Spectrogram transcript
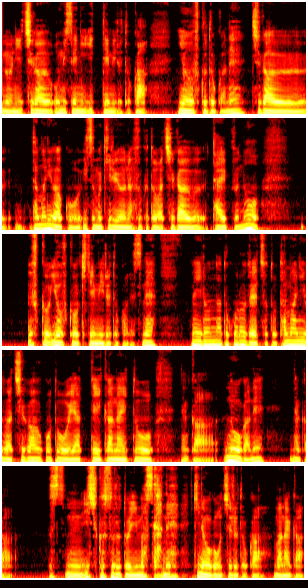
のに違うお店に行ってみるとか、洋服とかね、違う、たまにはこう、いつも着るような服とは違うタイプの服、洋服を着てみるとかですね。いろんなところでちょっとたまには違うことをやっていかないと、なんか脳がね、なんか、うん、萎縮すると言いますかね、機能が落ちるとか、まあなんか、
